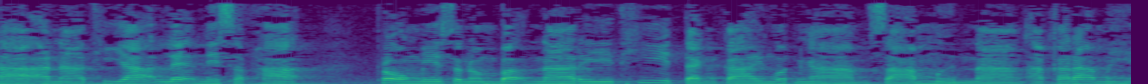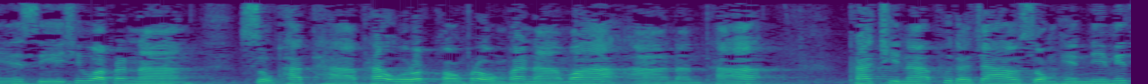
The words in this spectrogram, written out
ลาอนาธิยะและนิสภะ พระองค์มีสนมนารีที่แต่งกายงดงามสามหมื่นนาง อัครมเหสี ชื่อว่าพระนาง สุภัทธาพระโอรสของพระองค์พระนามว่าอานันทะ พระชินะพุทธเจ้าทรงเห็นนิมิต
